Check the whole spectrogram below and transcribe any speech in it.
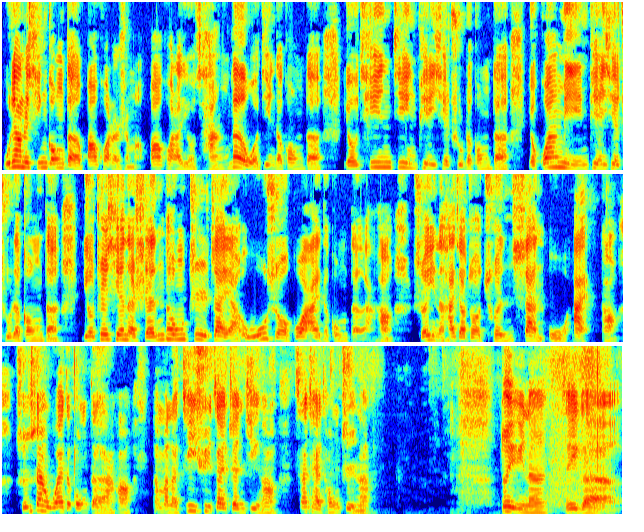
无量的性功德包括了什么？包括了有常乐我净的功。德有清净片一切处的功德，有光明片一切处的功德，有这些呢神通自在呀，无所挂碍的功德啊，哈，所以呢，它叫做纯善无碍啊，纯善无碍的功德啊，哈，那么呢，继续再增进啊，三才童子呢，对于呢这个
